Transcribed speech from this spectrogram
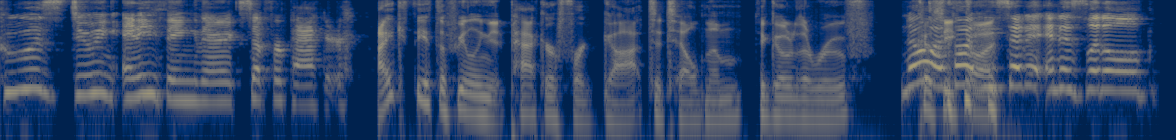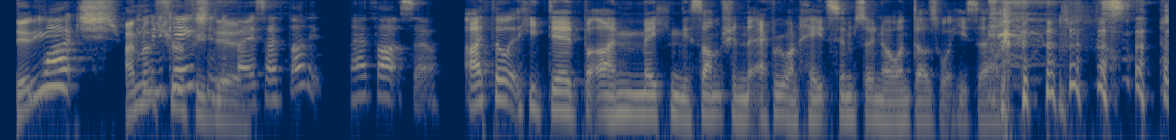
who is doing anything there except for Packer? I get the feeling that Packer forgot to tell them to go to the roof. No, I he thought he said it in his little Did he? watch I'm not sure if he communication did. device. I thought it. I thought so. I thought he did, but I'm making the assumption that everyone hates him, so no one does what he says.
